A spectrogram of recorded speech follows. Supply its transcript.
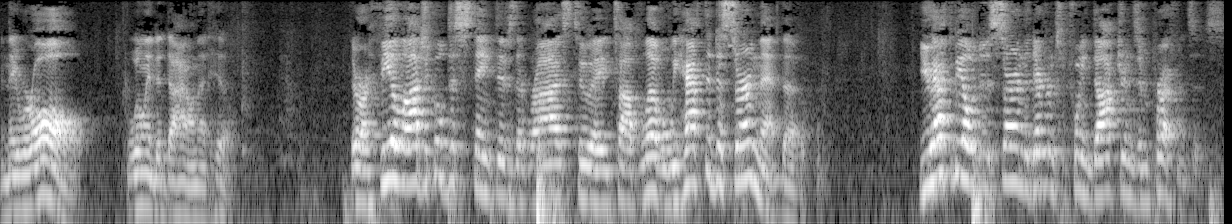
And they were all willing to die on that hill. There are theological distinctives that rise to a top level. We have to discern that, though. You have to be able to discern the difference between doctrines and preferences.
